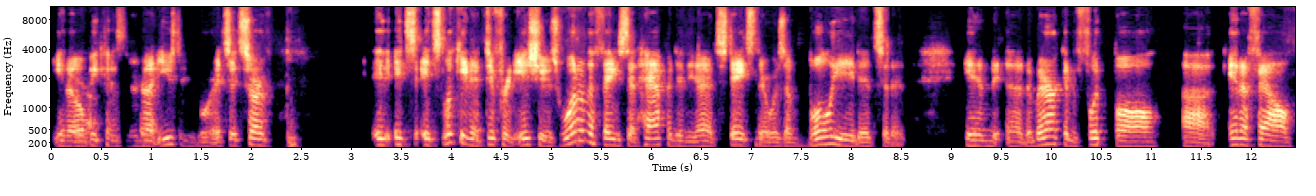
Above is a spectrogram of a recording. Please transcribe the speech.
you know, yeah. because they're not used anymore. It's, it's sort of, it's it's looking at different issues. One of the things that happened in the United States, there was a bullying incident in an American football uh, NFL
